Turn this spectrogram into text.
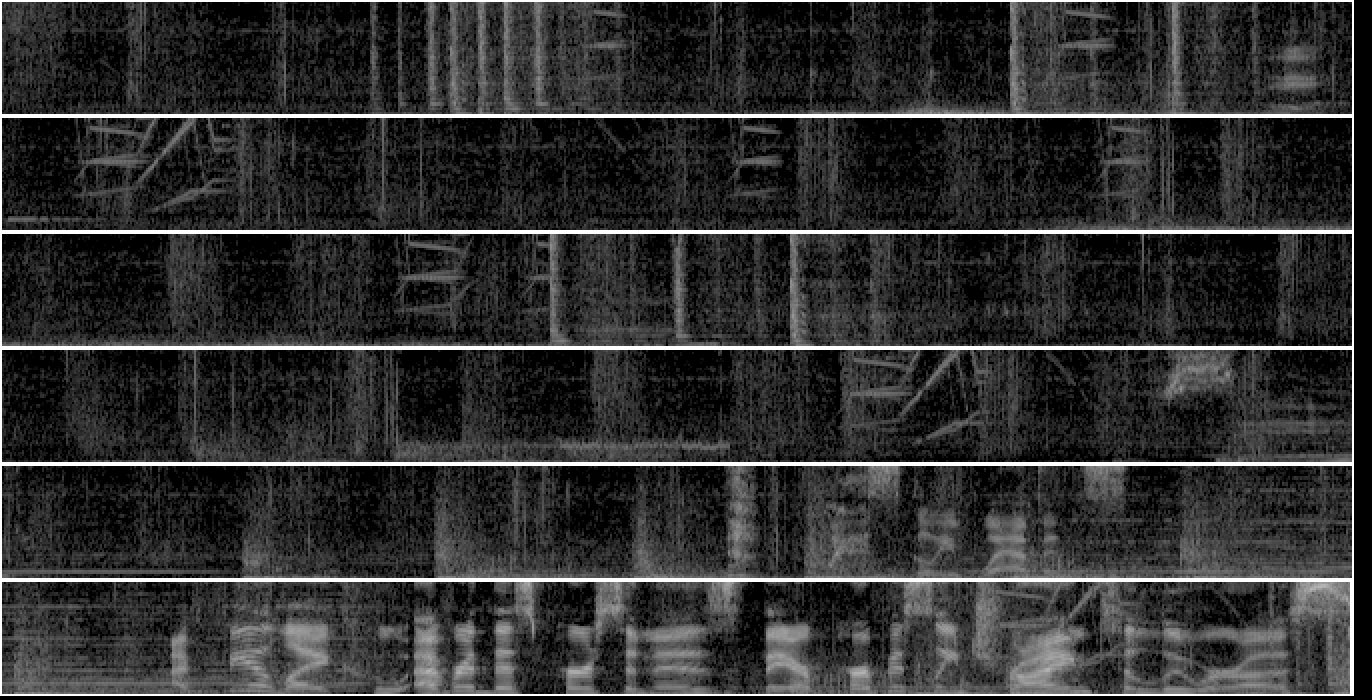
Like whoever this person is, they are purposely trying to lure us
